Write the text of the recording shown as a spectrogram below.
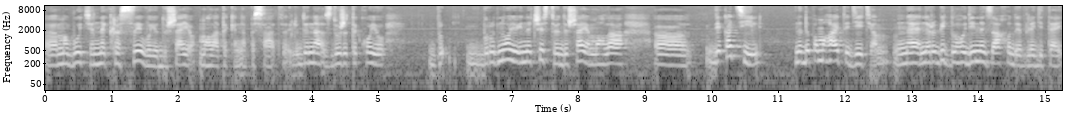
е, Мабуть, некрасивою душею могла таке написати. Людина з дуже такою брудною і нечистою душею могла. Е, яка ціль? Не допомагайте дітям, не, не робіть благодійних заходів для дітей.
